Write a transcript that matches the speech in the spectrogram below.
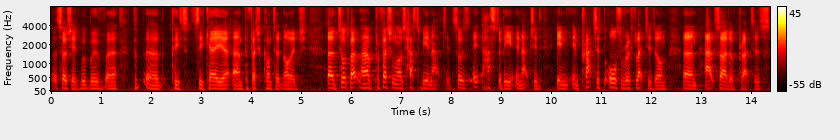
associated with, with uh, uh, PCK and professional content knowledge, uh, talked about how professional knowledge has to be enacted. So it has to be enacted in, in practice, but also reflected on um, outside of practice.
